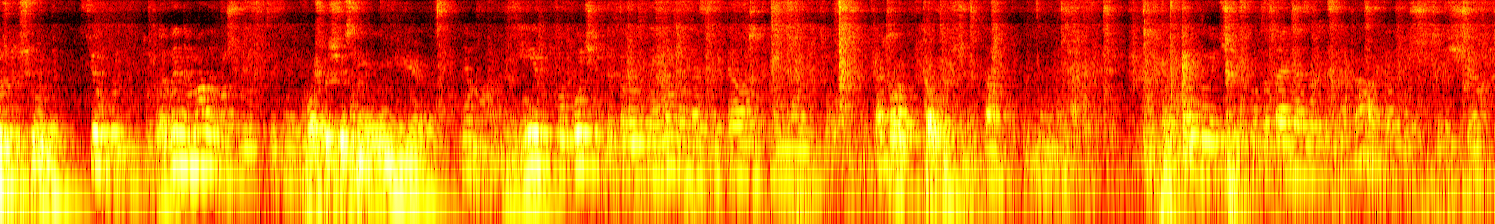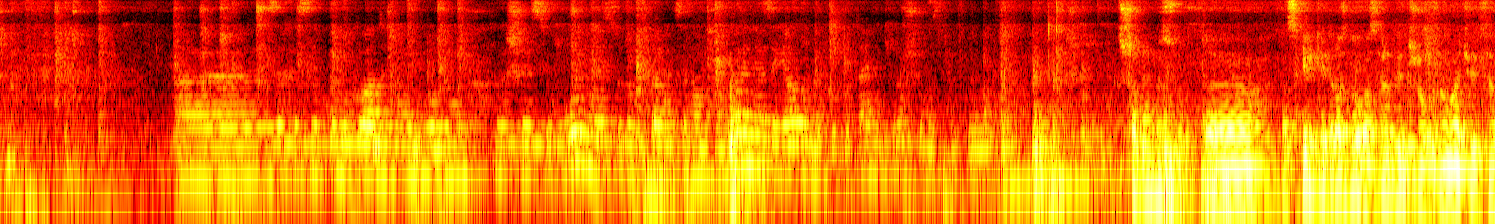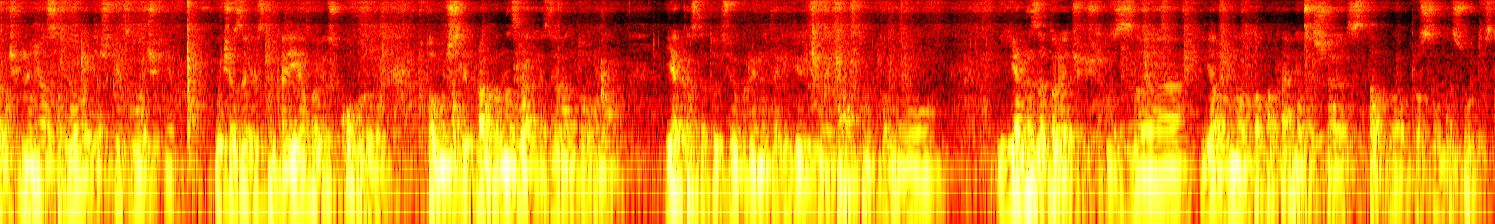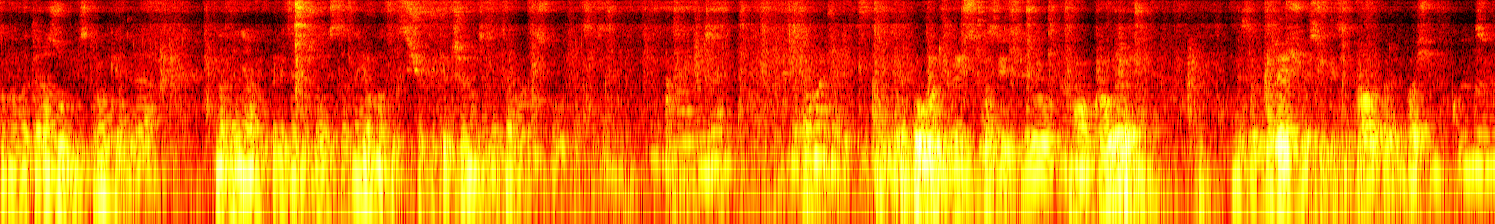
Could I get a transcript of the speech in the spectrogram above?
Особисто сьогодні. Сьогодні. Тобто ви не мали можливості знайомитися? Ваша честь ні. Немає. І побочити про ознайомлення з матеріалами кримінального провадження. Так? Так, також. Так. Враховуючи клопотання захисника, а також те, що е, захиснику укладено угоду лише сьогодні, судом ставиться на обговорення заявлених клопотань. Прошу вас. Шановний суд, е, оскільки Дроздова середин, що обвинувачується в вчиненні особливо тяжких злочинів, участь захисника є обов'язковою, в тому числі право на захист гарантовано як Конституцією України, так і діючим законодавством, тому я не заперечую щодо заявленого клопотання, лише став, просив би суд встановити розумні строки для надання відповідної можливості ознайомитися, щоб таким чином не затягувати військовий процес. Я погоджуюсь з позицією мого колеги. Не заперечую, оскільки це право передбачено кодексом.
